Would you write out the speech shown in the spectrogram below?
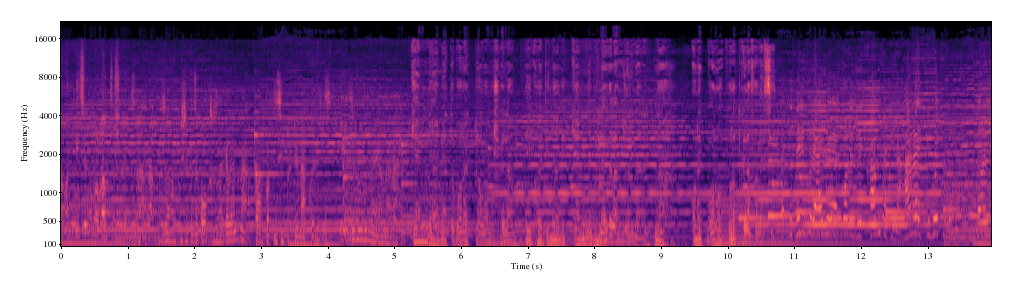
আমার নিচে কোনো লাভ চাষ নেই কেমনে আমি এত বড় একটা মানুষ হইলাম এই কয়দিন আমি কেমনে ভুলে গেলাম জরিনা না অনেক বড় অপরাধ করে ফেলেছি। এত দেরি করে আইলে এরপরে যে খাম থাকি না হার রাখতে বসবো তাহলে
